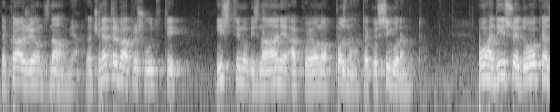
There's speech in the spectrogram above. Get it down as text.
da kaže on znam ja. Znači ne treba prešutiti istinu i znanje ako je ono poznato, ako je siguran u to. O hadisu je dokaz,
